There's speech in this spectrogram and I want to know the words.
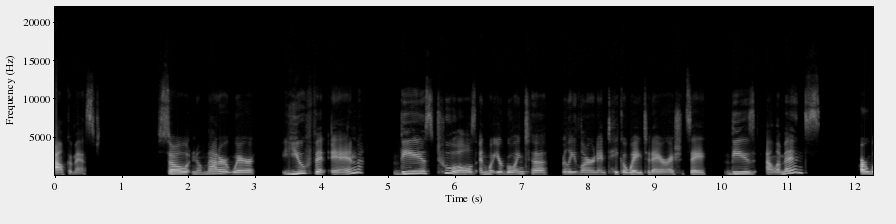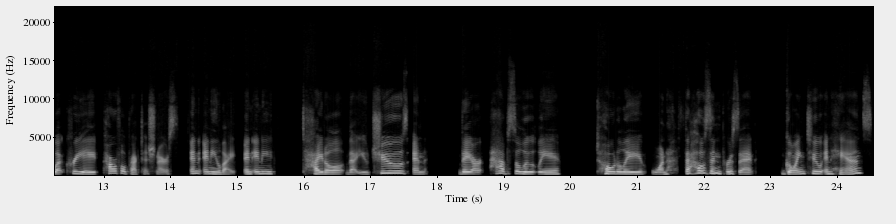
alchemist. So, no matter where you fit in, these tools and what you're going to really learn and take away today, or I should say, these elements are what create powerful practitioners in any light, in any title that you choose. And they are absolutely, totally, 1000% going to enhance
